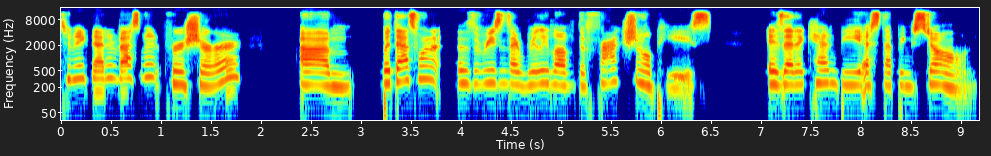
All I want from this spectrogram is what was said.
to make that investment for sure. Um, but that's one of the reasons I really love the fractional piece is that it can be a stepping stone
